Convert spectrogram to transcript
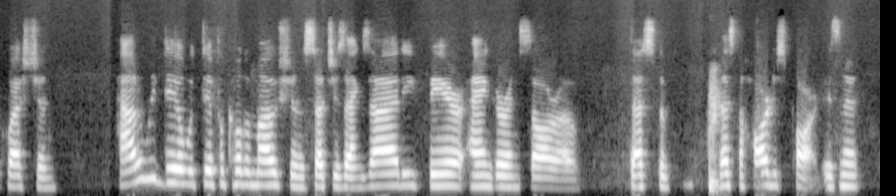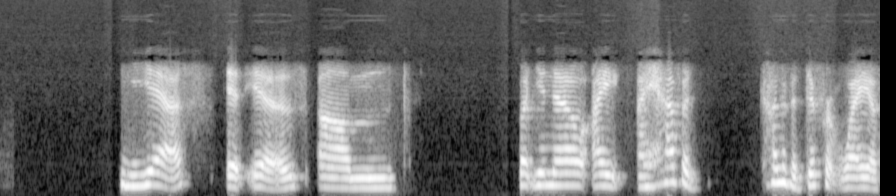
question How do we deal with difficult emotions such as anxiety, fear, anger, and sorrow? That's the, that's the hardest part, isn't it? Yes, it is. Um, but you know, I I have a kind of a different way of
